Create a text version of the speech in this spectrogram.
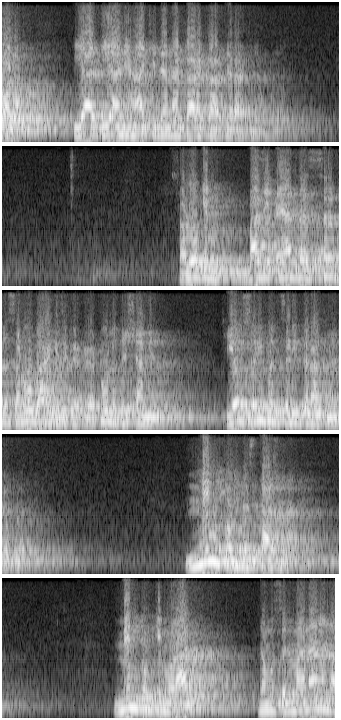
واړه یا تیانه ها چې د ناکار کار ته راتلو سړو کې بعضي آیات دا صرف د سړو باره کې ذکر کړي ټول ته شامل یو سړی بل سړی تراتلو وکړه منکم دستاسو نه منکم کې مراد د مسلمانانو نه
